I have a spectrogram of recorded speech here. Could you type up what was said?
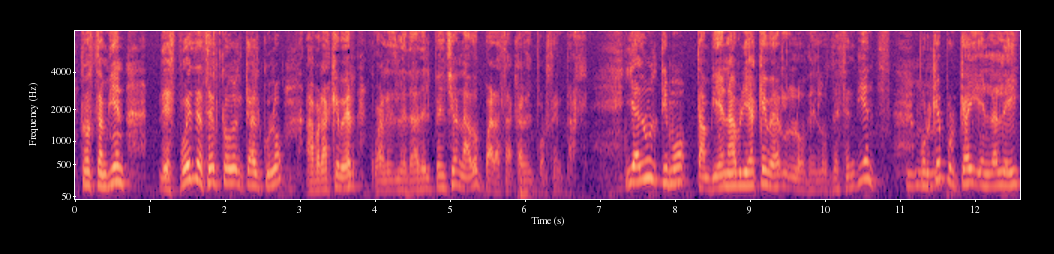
Entonces también, después de hacer todo el cálculo, habrá que ver cuál es la edad del pensionado para sacar el porcentaje. Y al último, también habría que ver lo de los descendientes. ¿Por qué? Porque hay en la ley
